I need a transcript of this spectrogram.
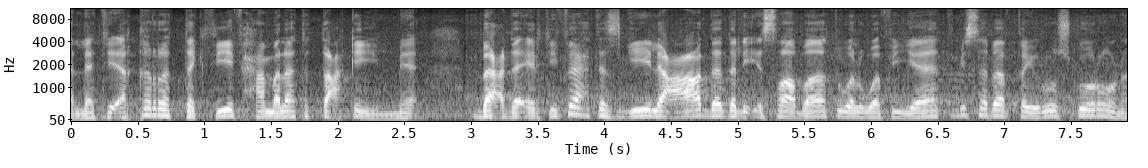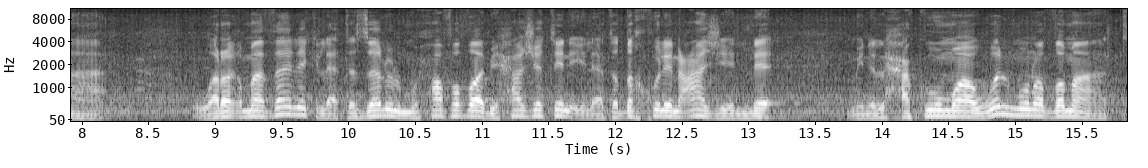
التي أقرت تكثيف حملات التعقيم بعد ارتفاع تسجيل عدد الإصابات والوفيات بسبب فيروس كورونا. ورغم ذلك لا تزال المحافظة بحاجة إلى تدخل عاجل من الحكومة والمنظمات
